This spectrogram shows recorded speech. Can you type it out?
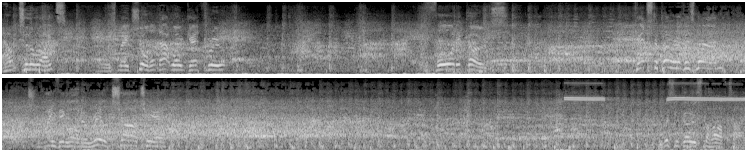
Out to the right. He's made sure that that won't get through. Forward it goes. Gets the better of his man. driving on, a real charge here. Whistle goes for half-time.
